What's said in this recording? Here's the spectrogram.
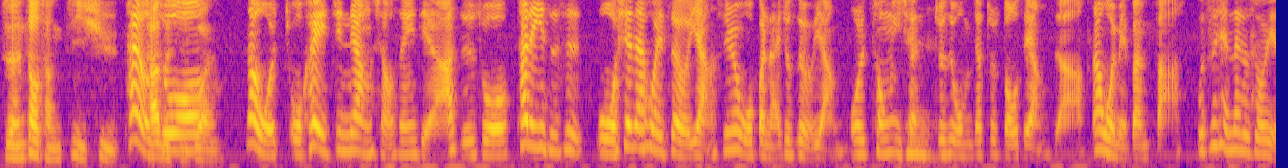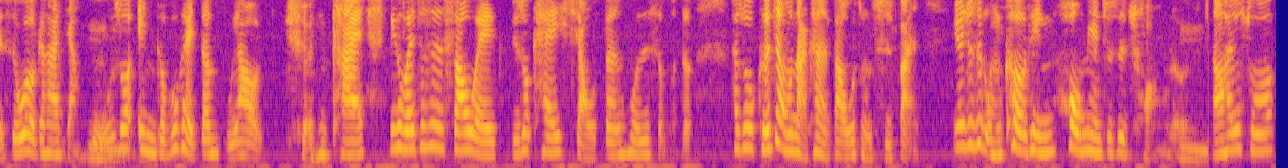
只能照常继续他有他的习说惯。那我我可以尽量小声一点啊。他只是说他的意思是我现在会这样，是因为我本来就这样，我从以前嗯就是我们家就都这样子啊，那我也没办法。我之前那个时候也是，我有跟他讲过，嗯我说，哎、你可不可以灯不要全开？你可不可以就是稍微，比如说开小灯或者是什么的？他说，可是这样我哪看得到？我怎么吃饭？因为就是我们客厅后面就是床了，嗯然后他就说。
